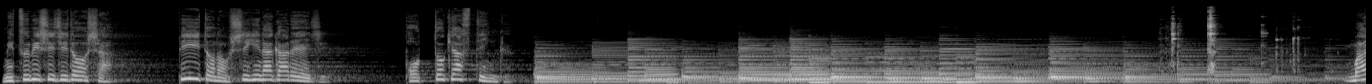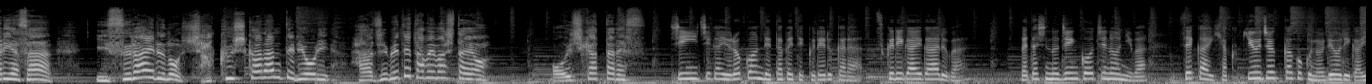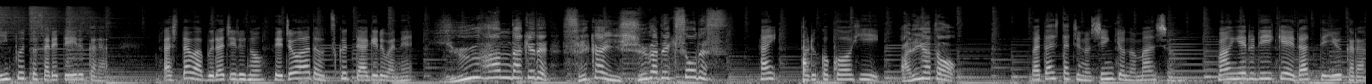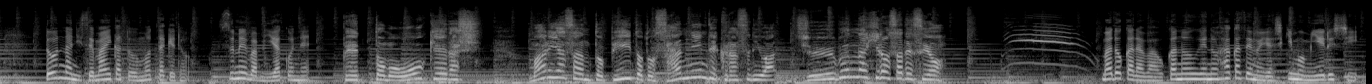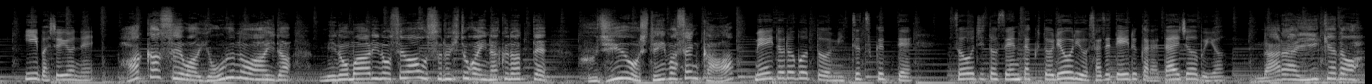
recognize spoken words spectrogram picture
三菱自動車「ピートの不思議なガレージ」「ポッドキャスティング」マリアさんイスラエルのシャクシカなんて料理初めて食べましたよ。美味しかったです。新一が喜んで食べてくれるから作りがいがあるわ。私の人工知能には世界190カ国の料理がインプットされているから明日はブラジルのフェジョアーダを作ってあげるわね。夕飯だけで世界一周ができそうです。はいトルココーヒー。ありがとう。私たちの新居のマンション。1LDK だって言うからどんなに狭いかと思ったけど住めば都ね。ペットも OK だしマリアさんとピートと3人で暮らすには十分な広さですよ。窓からは丘の上の博士の屋敷も見えるしいい場所よね博士は夜の間身の回りの世話をする人がいなくなって不自由をしていませんか？メイドロボットを3つ作って掃除と洗濯と料理をさせているから大丈夫よ。ならいいけど。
